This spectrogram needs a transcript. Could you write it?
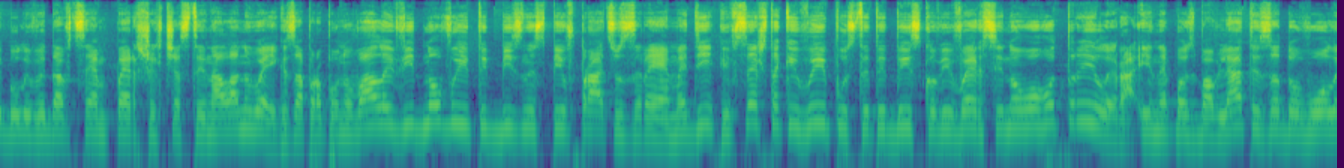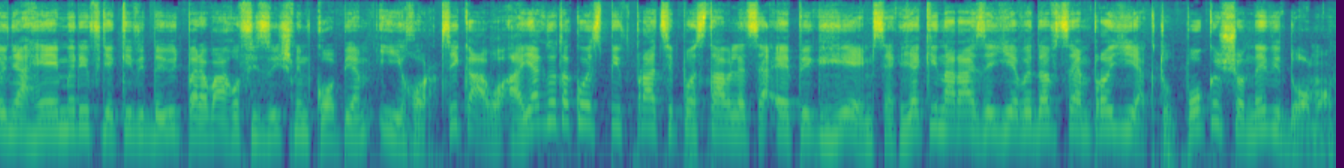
які були видавцем перших частин Alan Wake, запропонували відновити бізнес-співпрацю з Remedy і все ж таки випустити дискові версії нового трилера і не позбавляти задоволення геймерів, які віддають перевагу фізичним копіям ігор. Цікаво, а як до такої співпраці поставляться Epic Games, які наразі є видавцем проєкту, поки що невідомо.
